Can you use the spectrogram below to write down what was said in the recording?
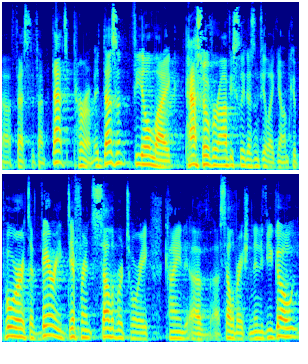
uh, festive time. That's Purim. It doesn't feel like Passover, obviously, doesn't feel like Yom Kippur. It's a very different celebratory kind of uh, celebration. And if you go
